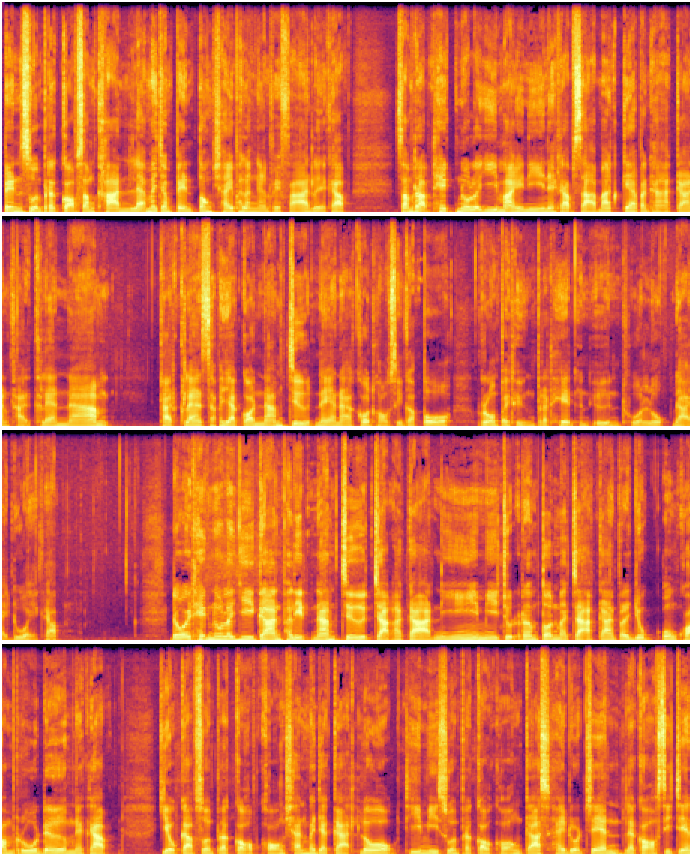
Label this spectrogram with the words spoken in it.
เป็นส่วนประกอบสำคัญ และไม่จำเป็นต้องใช้พลังงานไฟฟ้าเลยครับสำหรับเทคโนโลยีใหม่นี้นะครับสามารถแก้ปัญหาการขาดแคลนน้ำขาดแคลนทรัพยากรน้ำจืดในอนาคตของสิงคโปร์รวมไปถึงประเทศอื่น ๆ ทั่วโลกได้ด้วยครับ โดยเทคโนโลยีการผลิตน้ำจืดจากอากาศนี้ มีจุดเริ่มต้นมาจากการประยุกต์องค์ความรู้เดิมนะครับ เกี่ยวกับส่วนประกอบของชั้นบรรยากาศโลก ที่มีส่วนประกอบของก๊าซไฮโดรเจน และก็ออกซิเจน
